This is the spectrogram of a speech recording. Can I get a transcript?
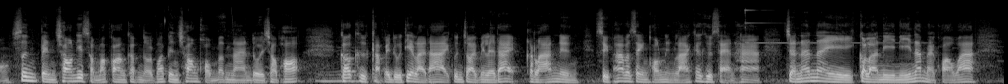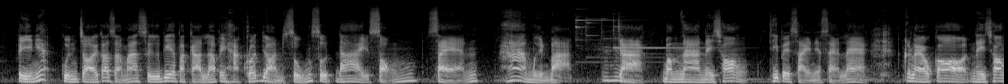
2 ซึ่งเป็นช่องที่สมกรกำหนดว่าเป็นช่องของบำนาญโดยเฉพาะ ก็คือกลับไปดูที่รายได้ คุณจอยมีรายได้ล้านหนึ่ง15%ของ 1 ล้านก็คือแสนห้าจากนั้นในกรณีนี้นั่นหมายความว่าปีเนี้ยคุณจอยก็สามารถซื้อเบี้ยประกันแล้วไปหักลดหย่อนสูงสุดได้2 5 0 0 0 0 บาทอือฮึจากบำนาญในช่องที่ไปใส่ในแสนแรก แล้วก็ในช่อง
